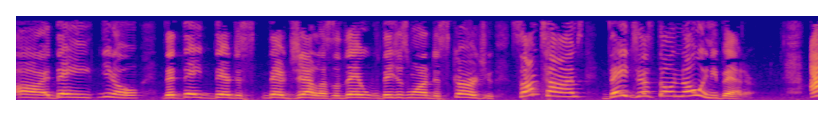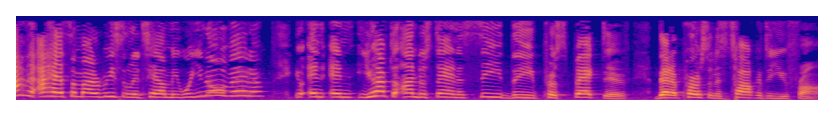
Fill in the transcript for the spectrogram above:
are they you know that they they're dis, they're jealous or they they just want to discourage you. Sometimes they just don't know any better. I, I had somebody recently tell me, well, you know, Veda, and and you have to understand and see the perspective that a person is talking to you from.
